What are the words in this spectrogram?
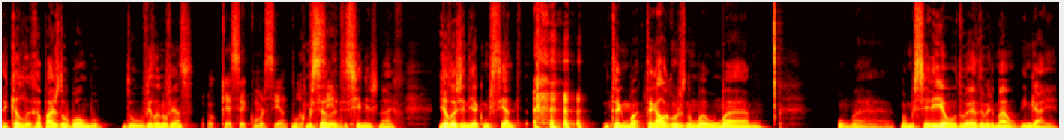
aquele rapaz do bombo do Vila Novense o que é ser comerciante o comerciante de laticínios, não é? e ele hoje em dia é comerciante tem, uma, tem alguns numa uma, uma, uma mercearia ou do, é do irmão em Gaia.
